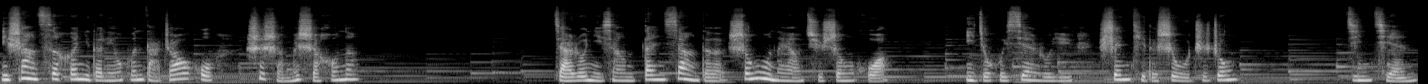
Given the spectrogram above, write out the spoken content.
你上次和你的灵魂打招呼是什么时候呢？假如你像单向的生物那样去生活，你就会陷入于身体的事物之中，金钱。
